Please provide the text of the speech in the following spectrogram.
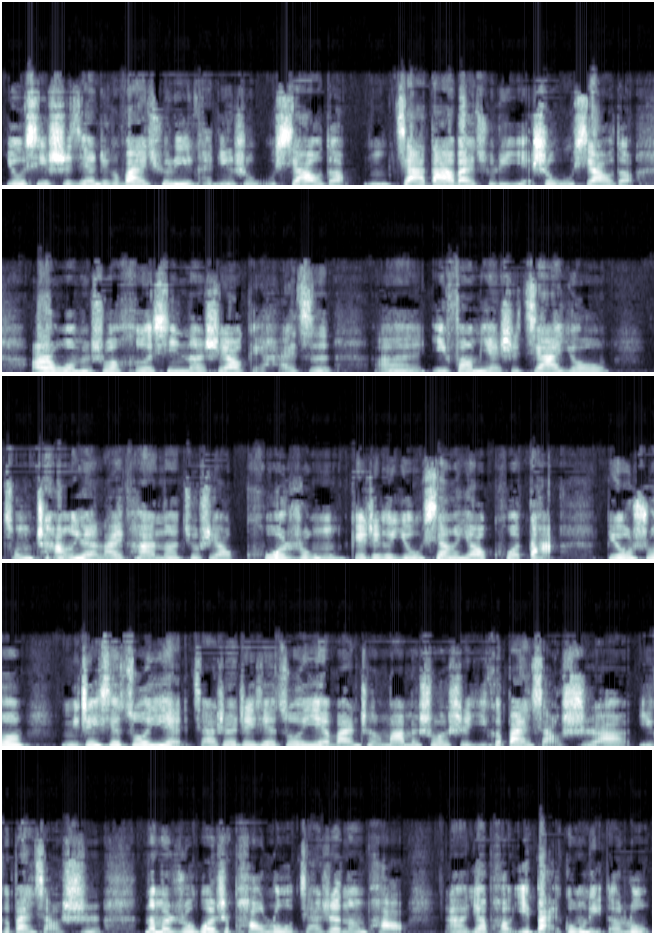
游戏时间这个外驱力肯定是无效的，你加大外驱力也是无效的。而我们说核心呢，是要给孩子，嗯，一方面是加油。从长远来看呢，就是要扩容，给这个油箱要扩大。比如说，你这些作业，假设这些作业完成，妈妈说是一个半小时啊，一个半小时。那么如果是跑路，假设能跑啊，要跑一百公里的路，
